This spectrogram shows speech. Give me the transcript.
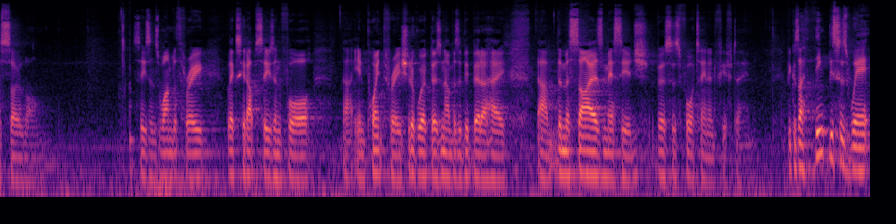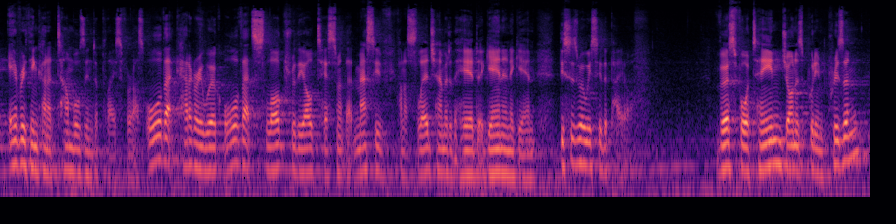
for so long. Seasons one to three. let's hit up season four uh, in point three. Should have worked those numbers a bit better, hey. Um, the Messiah's message, verses 14 and 15. Because I think this is where everything kind of tumbles into place for us. All of that category work, all of that slog through the Old Testament, that massive kind of sledgehammer to the head again and again, this is where we see the payoff. Verse 14 John is put in prison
